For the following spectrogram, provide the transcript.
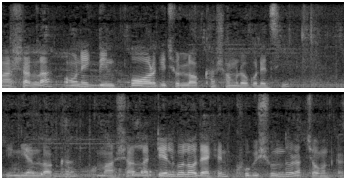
মার্শাল্লাহ অনেক দিন পর কিছু লক্ষা সংগ্রহ করেছি ইন্ডিয়ান লক্ষা মার্শাল্লাহ টেলগুলোও দেখেন, খুবই সুন্দর আর চমৎকার।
